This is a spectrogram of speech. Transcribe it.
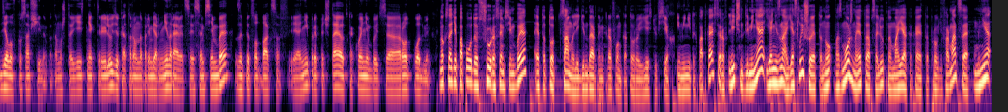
дело вкусовщины, потому что есть некоторые люди, которым, например, не нравится SM7B за 500 баксов, и они предпочитают какой-нибудь э, род подмик. Но, кстати, по поводу Shure SM7B, это тот самый легендарный микрофон, который есть у всех именитых подкастеров. Лично для меня, я не знаю, я слышу это, но, возможно, это абсолютно моя какая-то профдеформация. Мне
